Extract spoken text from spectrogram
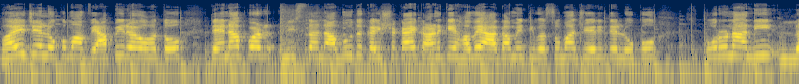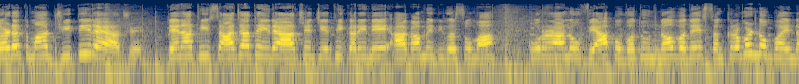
ભય જે લોકોમાં વ્યાપી રહ્યો હતો, તેના પર નિસ્તનાબૂદ કહી શકાય, કારણ કે હવે આગામી દિવસોમાં જે રીતે લોકો કોરોનાની લડતમાં જીતી રહ્યા છે. તેનાથી સાજા થઈ રહ્યા છે, જેથી કરીને આગામી દિવસોમાં કોરોનાનો વ્યાપ વધુ ન વધે, સંક્રમણનો ભય ન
